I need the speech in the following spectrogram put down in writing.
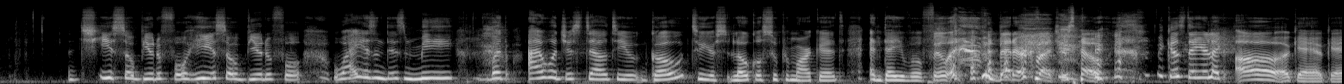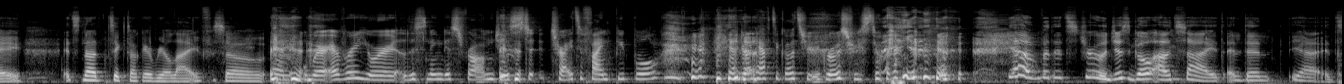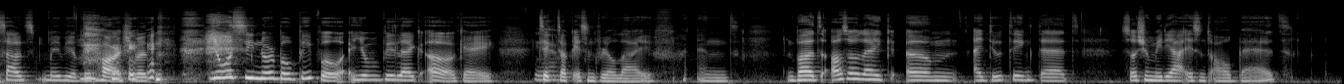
She is so beautiful. He is so beautiful. Why isn't this me? But I will just tell to you go to your local supermarket and then you will feel better about yourself. because then you're like, oh, okay, okay. It's not TikTok in real life. So And wherever you're listening this from, just try to find people. you don't have to go to your grocery store. yeah, but it's true. Just go outside, and then yeah, it sounds maybe a bit harsh, but you will see normal people, and you will be like, oh, okay, Yeah. TikTok isn't real life, and but also like um, I do think that social media isn't all bad.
